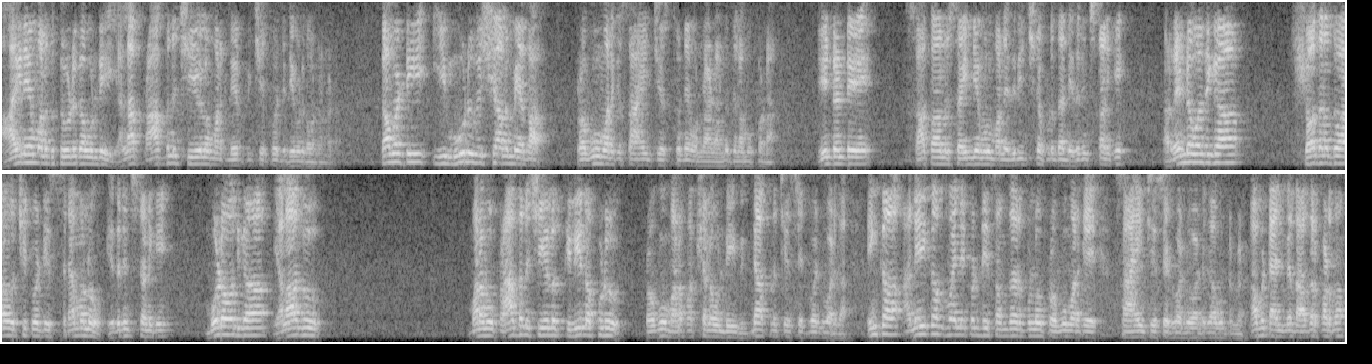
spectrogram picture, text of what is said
ఆయనే మనకు తోడుగా ఉండి ఎలా ప్రార్థన చేయాలో మనకు నేర్పించేటువంటి దేవుడుగా ఉన్నాడు. కాబట్టి ఈ మూడు విషయాల మీద ప్రభు మనకి సహాయం చేస్తూనే ఉన్నాడు అనుదినము కూడా ఏంటంటే సాతాను సైన్యము మనం ఎదిరించినప్పుడు దాన్ని ఎదిరించడానికి రెండవదిగా శోధన ద్వారా వచ్చేటువంటి శ్రమను ఎదిరించడానికి మూడవదిగా ఎలాగూ మనము ప్రార్థన చేయాలో తెలియనప్పుడు ప్రభు మన పక్షాన ఉండి విజ్ఞాపన చేసేటువంటి వాడుగా. ఇంకా అనేకమైనటువంటి సందర్భంలో ప్రభు మనకి సహాయం చేసేటువంటి వాడుగా ఉంటున్నాడు. కాబట్టి ఆయన మీద ఆధారపడదాం.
